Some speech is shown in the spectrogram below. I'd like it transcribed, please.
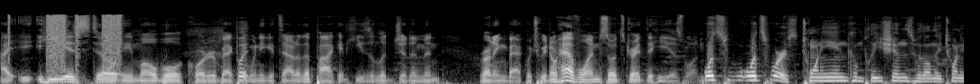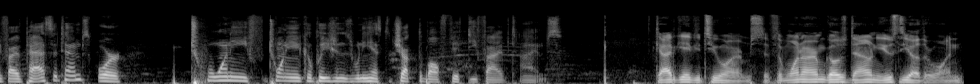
I, he is still a mobile quarterback. But- that when he gets out of the pocket, he's a legitimate running back, which we don't have one. So it's great that he is one. What's what's worse, 20 incompletions with only 25 pass attempts, or 20, 20 incompletions when he has to chuck the ball 55 times? God gave you two arms. If the one arm goes down, use the other one.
